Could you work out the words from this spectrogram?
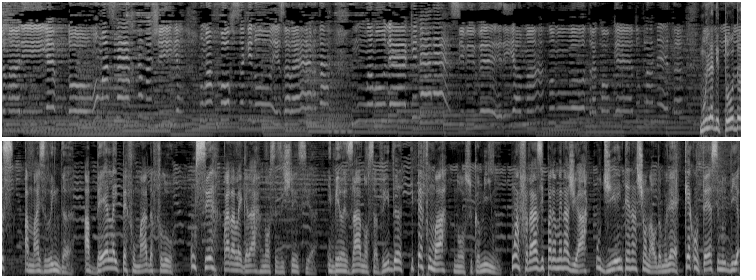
Maria é um dom, uma certa magia, uma força que nos alerta. Uma mulher que merece viver e amar como outra qualquer do planeta. Mulher de todas, a mais linda, a bela e perfumada flor. Um ser para alegrar nossa existência, embelezar nossa vida e perfumar nosso caminho uma frase para homenagear o Dia Internacional da Mulher, que acontece no dia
